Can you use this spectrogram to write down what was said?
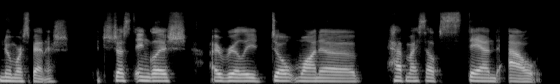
no more Spanish. It's just English. I really don't want to have myself stand out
